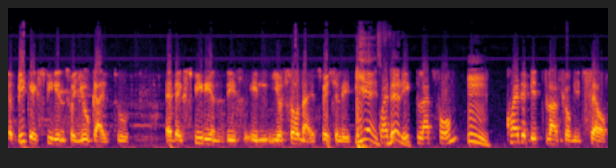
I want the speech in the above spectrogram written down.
a, big experience for you guys to have experienced this in your SONA, especially. Yes, quite very. a big platform. Mm. Quite a big platform itself.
